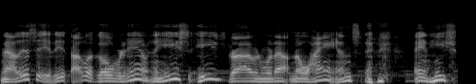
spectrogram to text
Now this idiot, I look over at him, and he's he's driving without no hands, and he's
